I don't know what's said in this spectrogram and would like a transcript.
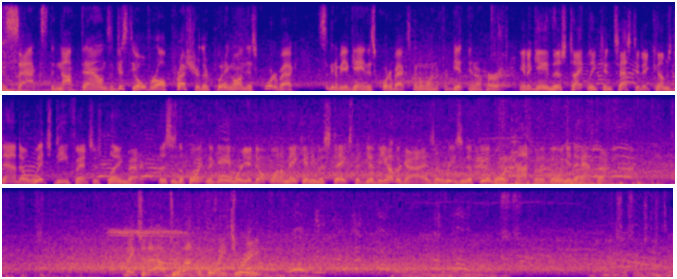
the sacks, the knockdowns, and just the overall pressure they're putting on this quarterback, this is going to be a game this quarterback's going to want to forget in a hurry. In a game this tightly contested, it comes down to which defense is playing better. This is the point in the game where you don't want to make any mistakes that give the other guys a reason to feel more confident going into halftime. Makes it out to about the 43. That makes it first and ten.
